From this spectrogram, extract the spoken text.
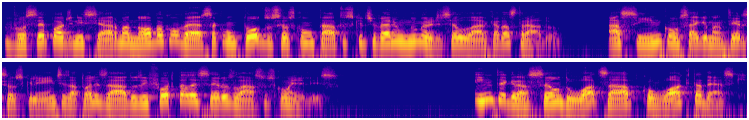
Você pode iniciar uma nova conversa com todos os seus contatos que tiverem um número de celular cadastrado. Assim, consegue manter seus clientes atualizados e fortalecer os laços com eles. Integração do WhatsApp com o Octadesk.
